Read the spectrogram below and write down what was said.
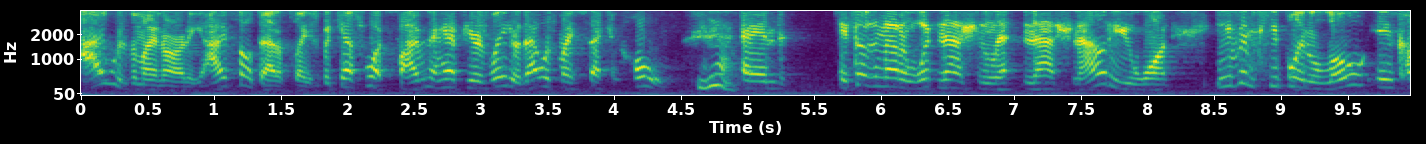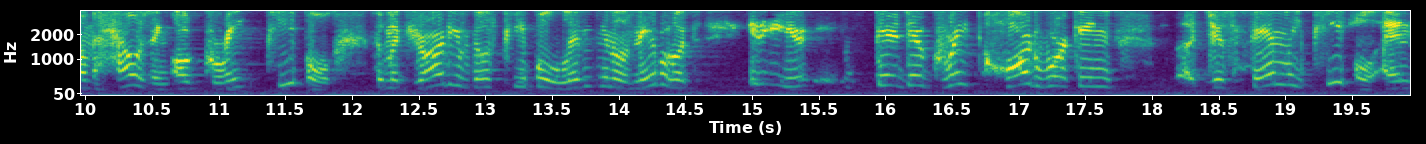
I was the minority. I felt out of place. But guess what? Five and a half years later, that was my second home. Yeah. And it doesn't matter what national nationality you want. Even people in low income housing are great people. The majority of those people living in those neighborhoods, they're, they're great, hardworking, uh, just family people, and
